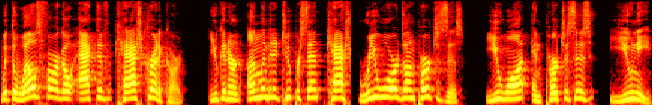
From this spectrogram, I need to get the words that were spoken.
With the Wells Fargo Active Cash Credit Card, you can earn unlimited 2% cash rewards on purchases you want and purchases you need.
